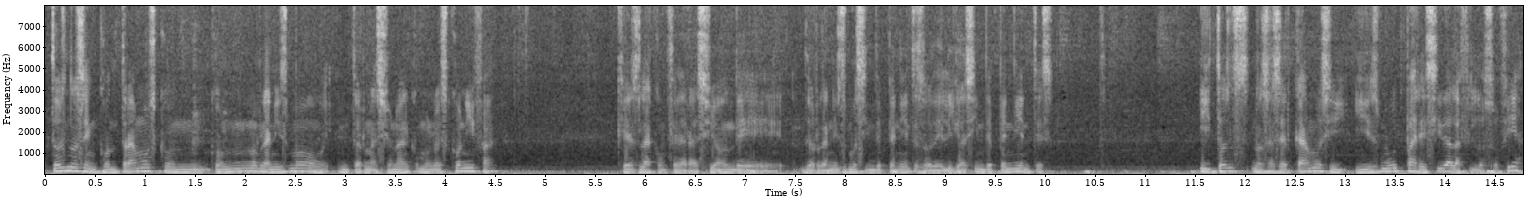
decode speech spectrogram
Entonces nos encontramos con, con un organismo internacional como lo es CONIFA, que es la Confederación de, Organismos Independientes o de Ligas Independientes. Y entonces nos acercamos y, es muy parecida a la filosofía.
